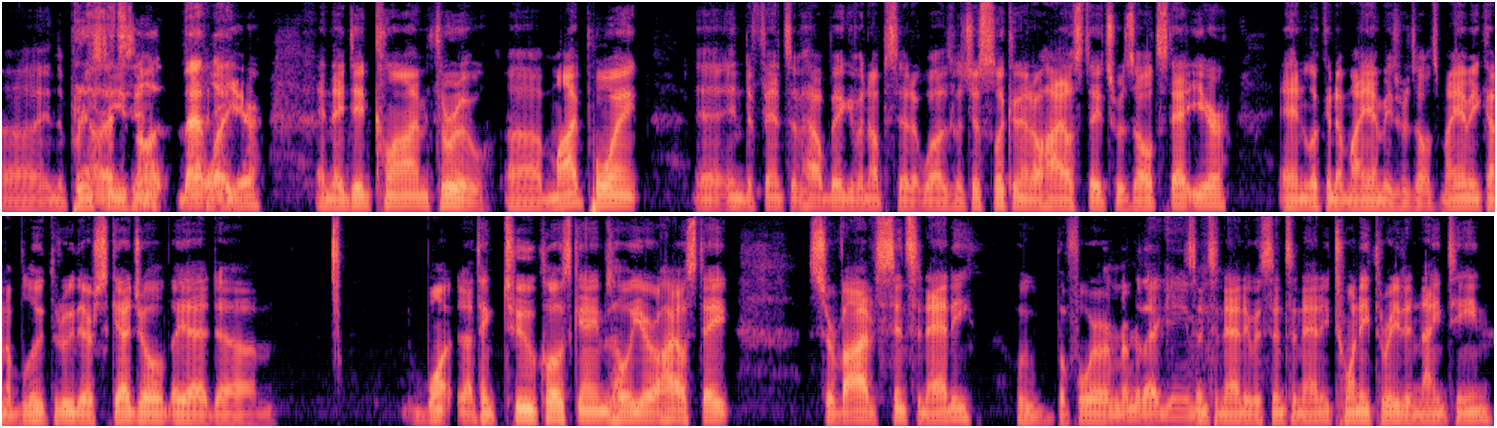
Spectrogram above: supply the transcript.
uh, in the preseason yeah, that, that year and they did climb through. Uh, my point uh, in defense of how big of an upset it was was just looking at Ohio State's results that year and looking at Miami's results. Miami kind of blew through their schedule. They had um, one, I think, two close games the whole year. Ohio State survived Cincinnati, who before I remember that game. Cincinnati was Cincinnati, twenty three to nineteen.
